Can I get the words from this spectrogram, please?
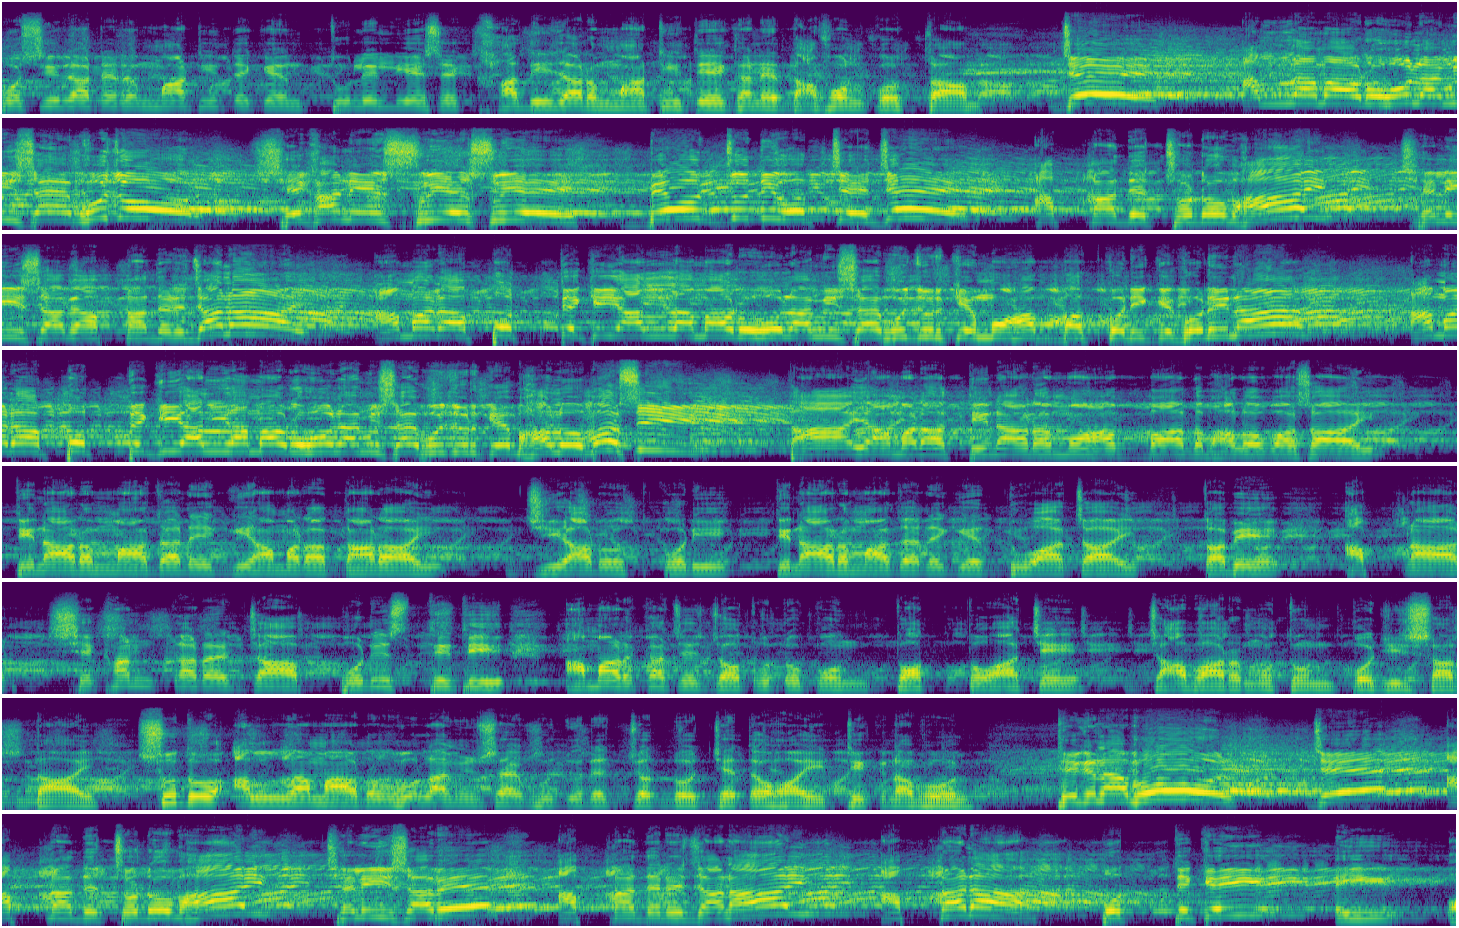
বসিরহাটের মাটি থেকে তুলে নিয়ে এসে খাদিজার মাটিতে এখানে দাফন করতাম। যে আল্লামা রুহুল আমিন সাহেব হুজুর, সেখানে শুয়ে শুয়ে বেউজ্জুদি হচ্ছে যে আপনাদের ছোট ভাই ছেলে হিসাবে আপনাদের জানায় আমরা প্রত্যেকেই আল্লামা রুহুল আমি সাহেব হুজুরকে মহাব্বত করি, কি করি না? আমরা প্রত্যেকেই আল্লামা রুহুল আমি সাহেব হুজুরকে ভালোবাসি, তাই আমরা তিনার মহাব্বত ভালোবাসাই, তিনার মাজারে গিয়ে আমরা দাঁড়াই, জিয়ারত করি, তিনার মাজারে গিয়ে দোয়া চাই। তবে আপনার সেখানকার যা পরিস্থিতি, আমার কাছে যতটুকুন তত্ত্ব আছে যাবার মতন পজিশন নাই। শুধু আল্লামা রহুল আমি সাহেব হুজুরের জন্য যেতে হয়, ঠিক না ভুল? ঠিক না ভুল? যে আপনাদের ছোট ভাই, ছেলে হিসাবে আপনাদের জানাই, আপনারা প্রত্যেকেই এই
